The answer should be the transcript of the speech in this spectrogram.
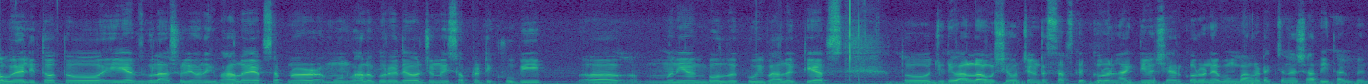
অবহেলিত, তো এই অ্যাপসগুলো আসলে অনেক ভালো অ্যাপস আপনার মন ভালো করে দেওয়ার জন্য এই সফটওয়্যারটি খুবই মানে আমি বলব খুবই ভালো একটি অ্যাপস তো যদি ভালো অবশ্যই আমার চ্যানেলটা সাবস্ক্রাইব করুন লাইক দিবেন শেয়ার করুন, এবং বাংলাটেক চ্যানেলের সাথেই থাকবেন।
